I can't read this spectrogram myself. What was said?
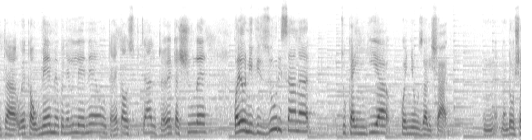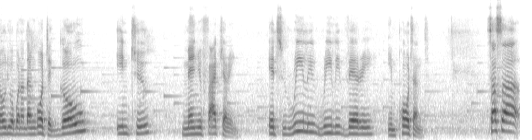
utaweka umeme kwenye lile eneo, utaweka hospitali, utaweka shule. Kwa hiyo ni vizuri sana tukaingia kwenye uzalishaji, na ndio ushauri wa Bwana Dangote, go into manufacturing. It's really really very important. Sasa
